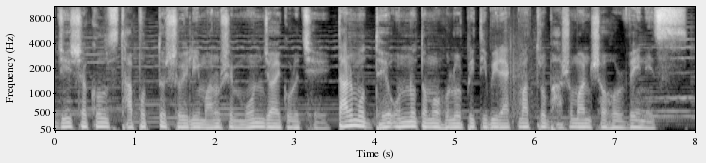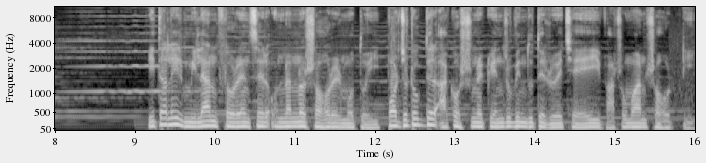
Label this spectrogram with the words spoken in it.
যে সকল স্থাপত্য শৈলী মানুষের মন জয় করেছে, তার মধ্যে অন্যতম হল পৃথিবীর একমাত্র ভাসমান শহর ভেনিস। ইতালির মিলান ফ্লোরেন্সের অন্যান্য শহরের মতোই পর্যটকদের আকর্ষণের কেন্দ্রবিন্দুতে রয়েছে এই ভাসমান শহরটি।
